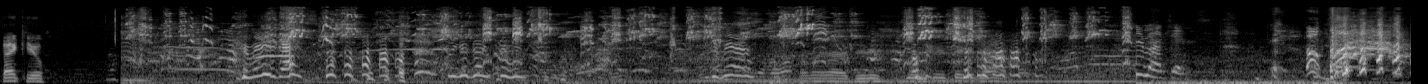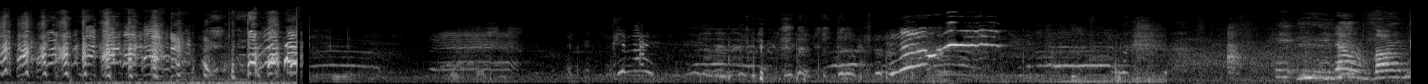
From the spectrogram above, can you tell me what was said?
Thank you. Come here, you guys. Look at this thing. Come here. Oh my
